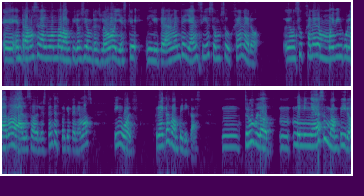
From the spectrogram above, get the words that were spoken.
eh, entramos en el mundo vampiros y hombres lobo y es que literalmente ya en sí es un subgénero. Y un subgénero muy vinculado a los adolescentes porque tenemos Teen Wolf, Crónicas Vampíricas, mm, True Blood, mm, Mi niñera es un vampiro.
